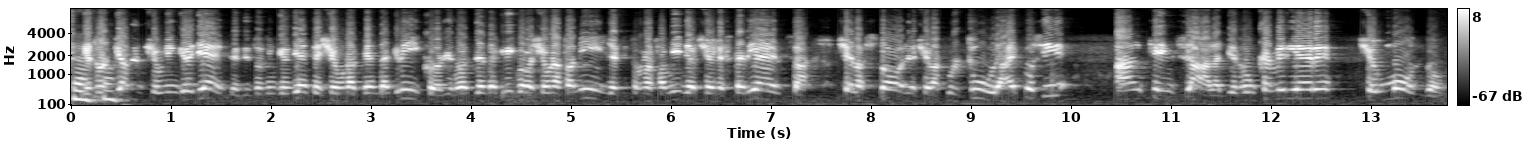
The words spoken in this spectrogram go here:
Certo. Dietro il piatto c'è un ingrediente, dietro l'ingrediente c'è un'azienda agricola, dietro l'azienda agricola c'è una famiglia, dietro una famiglia c'è l'esperienza, c'è la storia, c'è la cultura e così anche in sala, dietro un cameriere c'è un mondo.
